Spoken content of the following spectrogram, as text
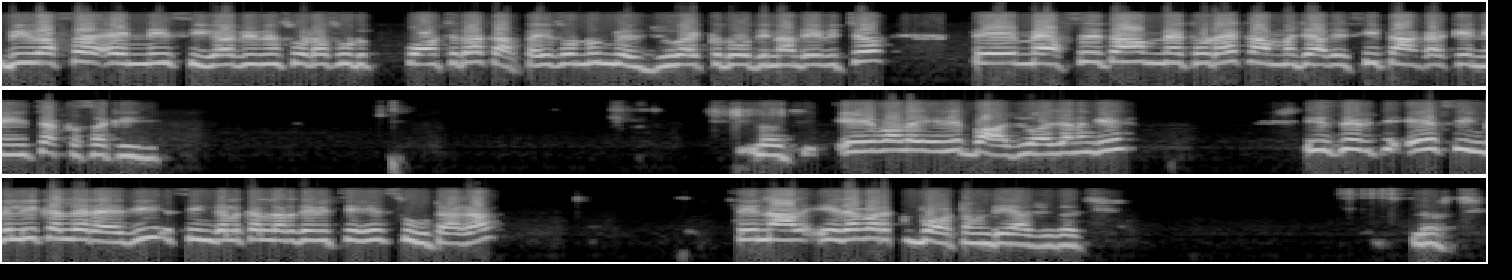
ਵੀ ਬਸ ਇੰਨੇ ਸੀਗਾ ਵੀ ਮੈਂ ਤੁਹਾਡਾ ਸੂਟ ਪਹੁੰਚਦਾ ਕਰਤਾ ਜੀ, ਤੁਹਾਨੂੰ ਮਿਲ ਜੂਗਾ ਇੱਕ ਦੋ ਦਿਨਾਂ ਦੇ ਵਿੱਚ ਤੇ ਮੈਸੇਜ ਤਾਂ ਮੈਂ ਥੋੜਾ ਕੰਮ ਜ਼ਿਆਦਾ ਸੀ ਤਾਂ ਕਰਕੇ ਨਹੀਂ ਚੱਕ ਸਕੀ। ਲੋ ਜੀ ਇਹ ਵਾਲਾ ਇਹਦੇ ਬਾਜੂ ਆ ਜਾਣਗੇ। ਇਸ ਦੇ ਵਿੱਚ ਇਹ ਸਿੰਗਲ ਹੀ ਕਲਰ ਹੈ ਜੀ। ਸਿੰਗਲ ਕਲਰ ਦੇ ਵਿੱਚ ਇਹ ਸੂਟ ਹੈਗਾ। ਤੇ ਨਾਲ ਇਹਦਾ ਵਰਕ ਬਾਟਮ ਦੇ ਆ ਜਾਊਗਾ ਜੀ। ਲੋ ਜੀ।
